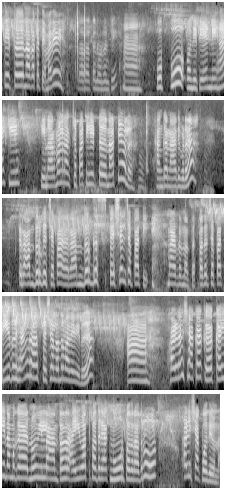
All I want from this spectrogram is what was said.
ಚಪಾತಿ ಹಿಟ್ಟು ನಾದಕತ್ತೆ ಮದೇವಿ ನೋಡಂಟಿ ಹಾಂ ಉಪ್ಪು ಒಂದಿಟ್ಟು ಎಣ್ಣೆ ಹಾಕಿ ಈಗ ನಾರ್ಮಲ್ ನಾವು ಚಪಾತಿ ಹಿಟ್ಟು ನಾದ್ತೀವಲ್ಲ ಹಂಗೆ ನಾದಿ ಬಿಡ. ರಾಮದುರ್ಗ ಚಪಾ ರಾಮದುರ್ಗ ಸ್ಪೆಷಲ್ ಚಪಾತಿ ಮಾಡ್ಬಿಡೋಣಂತ. ಪದರ್ ಚಪಾತಿ ಇದು ಹೆಂಗೆ ಸ್ಪೆಷಲ್ ಅಂದ್ರೆ ಮಾದೇವಿ ಇದು. ಹೊಳ್ಳೆ ಶಾಕಕ್ಕೆ ಕೈ ನಮಗೆ ನೋವಿಲ್ಲ ಅಂತಂದ್ರೆ ಐವತ್ತು ಪದ್ರ ಯಾಕೆ ನೂರು ಪದ್ರ ಆದರೂ ಹೊಳ್ಳಿ ಶಾಕ್ಬೋದು ಇವನ್ನ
